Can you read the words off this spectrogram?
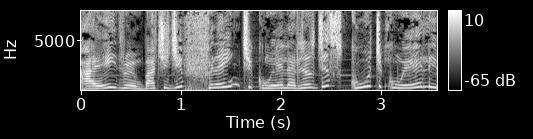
a Adrian bate de frente com ele, ela já discute com ele,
